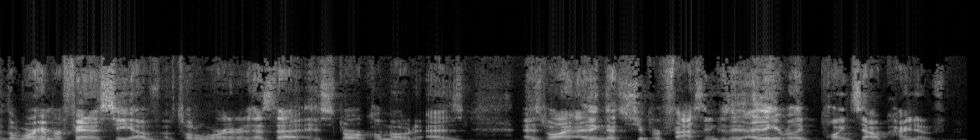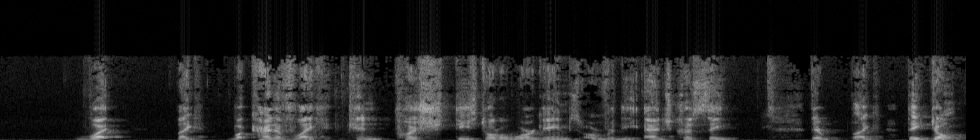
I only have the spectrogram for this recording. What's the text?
the Warhammer Fantasy of, of Total War. It has that historical mode as as well. I, I think that's super fascinating because I, I think it really points out kind of what like what kind of like can push these Total War games over the edge because they they're like they don't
